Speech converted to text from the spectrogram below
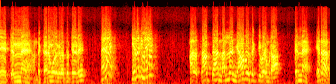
ஏ தென்ன அந்த கருங்குரங்க ரத்த தேடு. அத சாப்பிட்டா நல்ல ஞாபக சக்தி வரும்டா. தென்ன எடாத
